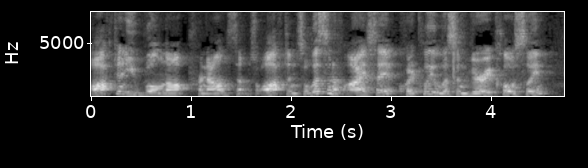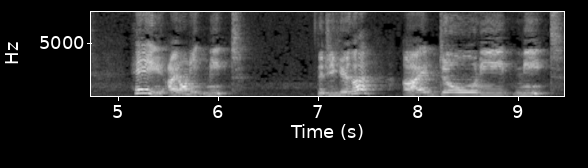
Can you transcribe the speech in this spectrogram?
Often you will not pronounce them. So often, so listen if I say it quickly, listen very closely. Hey, I don't eat meat. Did you hear that? I don't eat meat.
